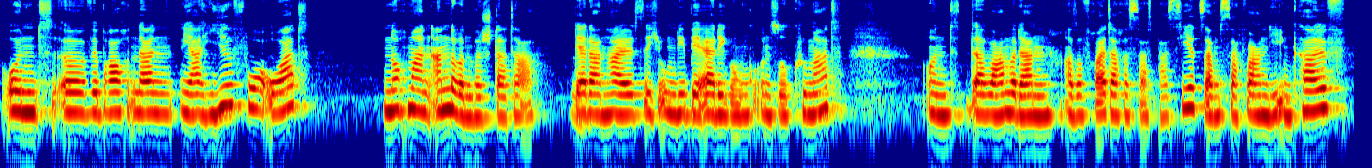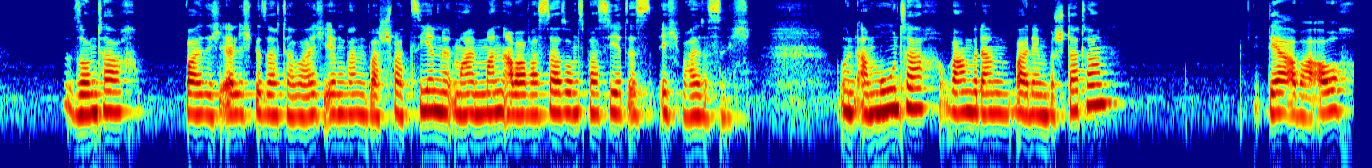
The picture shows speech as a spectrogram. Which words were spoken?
Und äh, wir brauchten dann ja hier vor Ort nochmal einen anderen Bestatter der dann halt sich um die Beerdigung und so kümmert. Und da waren wir dann, also Freitag ist das passiert, Samstag waren die in Kalf, Sonntag weiß ich ehrlich gesagt, da war ich irgendwann was spazieren mit meinem Mann, aber was da sonst passiert ist, ich weiß es nicht. Und am Montag waren wir dann bei dem Bestatter, der aber auch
